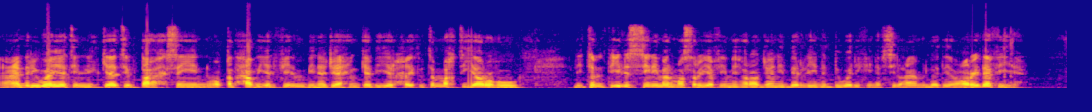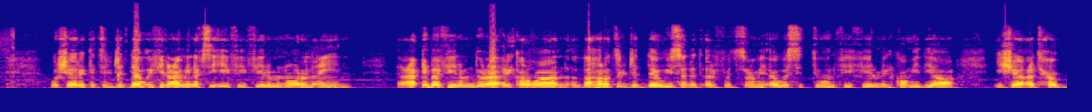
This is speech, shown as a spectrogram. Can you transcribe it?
عن رواية للكاتب طه حسين وقد حظي الفيلم بنجاح كبير حيث تم اختياره لتمثيل السينما المصرية في مهرجان برلين الدولي في نفس العام الذي عرض فيه. وشاركت الجداوي في العام نفسه في فيلم نور العين. عقب فيلم دعاء الكروان ظهرت الجداوي سنة 1960 في فيلم الكوميديا إشاعة حب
